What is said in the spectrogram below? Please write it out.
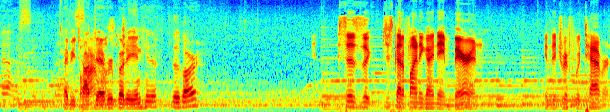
Mercy, Have you Bar talked to everybody in here, the bar? It says that just gotta find a guy named Baron in the Driftwood Tavern.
